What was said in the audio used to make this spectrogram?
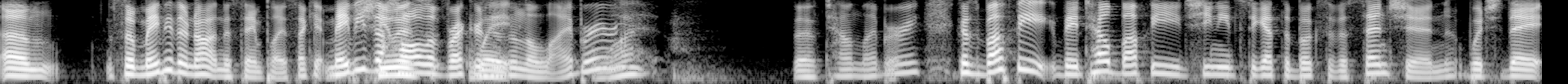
Um, so maybe they're not in the same place. Like maybe She the Hall of Records is in the library, What? the town library. Because Buffy, they tell Buffy she needs to get the books of Ascension, which they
